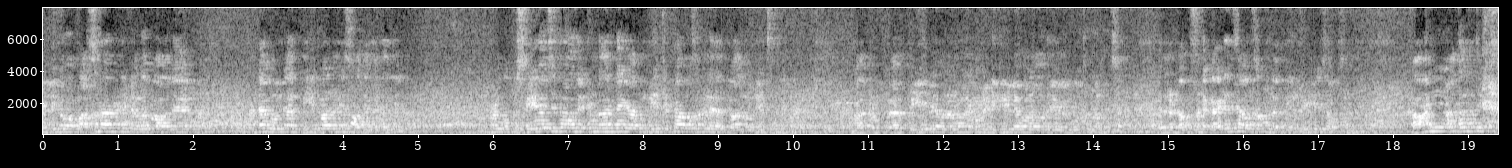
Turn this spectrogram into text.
బిల్డింగ్ ఒక పర్సనాలిటీ డెవలప్ అవ్వాలి అంటే ఓన్లీ అది మీ ద్వారానే సాధ్యమవుతుంది. ఇప్పుడు ఒక స్టేజ్ వచ్చిన తర్వాత ఎట్లుంటుందంటే ఇక మీరు చెప్పే అవసరం లేదు అది వాళ్ళు నేర్చుకుంటారు. అక్కడ పీజీ లెవెల్లో లేకుంటే డిగ్రీ లెవెల్లో కూర్చున్న బుక్స్ ఏదైనా డౌట్స్ ఉంటే గైడెన్సే అవసరం ఉంటుంది మీరు ఫీల్ చేసే అవసరం ఉంటుంది కానీ other things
